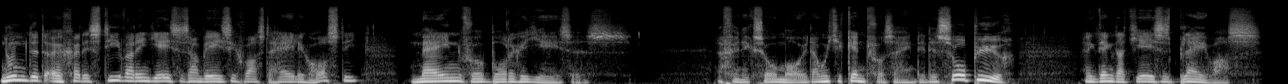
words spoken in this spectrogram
noemde de Eucharistie waarin Jezus aanwezig was, de heilige hostie, mijn verborgen Jezus. Dat vind ik zo mooi, daar moet je kind voor zijn. Dit is zo puur. En ik denk dat Jezus blij was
